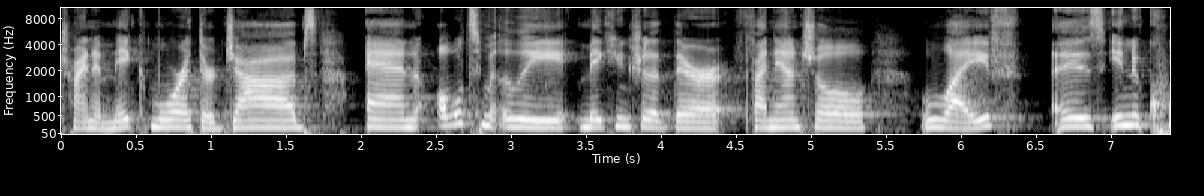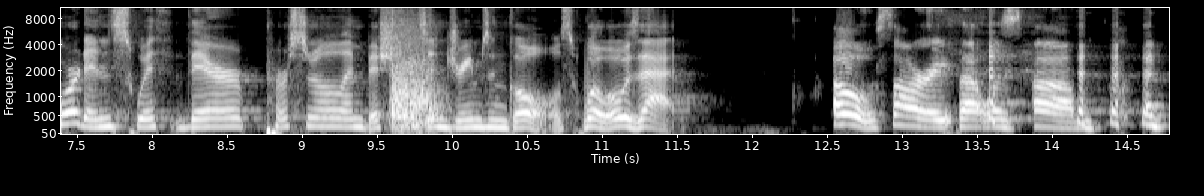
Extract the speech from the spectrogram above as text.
trying to make more at their jobs, and ultimately making sure that their financial life is in accordance with their personal ambitions and dreams and goals. Whoa, what was that? Oh, sorry. That was um a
